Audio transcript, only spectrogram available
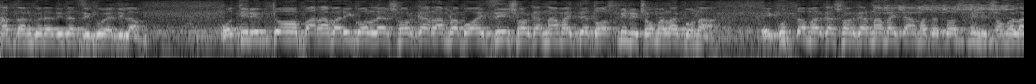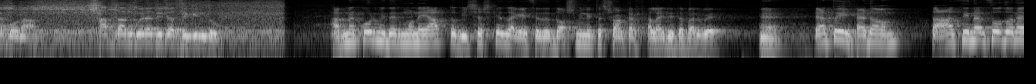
সাবধান করে দিতেছি, কয়ে দিলাম। অতিরিক্ত বাড়াবাড়ি করলে সরকার, আমরা বয়সি সরকার নামাইতে দশ মিনিট সময় লাগবো না। এই কুত্তা মার্কা সরকার নামাইতে আমাদের দশ মিনিট সময় লাগবো না। সাবধান করে দিতেছি কিন্তু। আপনার কর্মীদের মনে আত্মবিশ্বাসকে জাগাইছে যে দশ মিনিটে সরকার ফেলাই দিতে পারবে? হ্যাঁ এতই হ্যাডম তা হাসিনার চোদনে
